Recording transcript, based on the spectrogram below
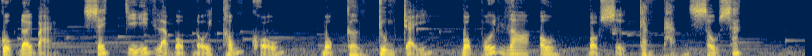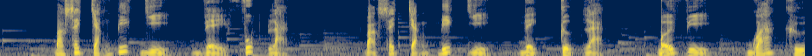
Cuộc đời bạn sẽ chỉ là một nỗi thống khổ, một cơn trung chảy, một mối lo âu, một sự căng thẳng sâu sắc. Bạn sẽ chẳng biết gì về phúc lạc. Bạn sẽ chẳng biết gì về cực lạc bởi vì quá khứ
